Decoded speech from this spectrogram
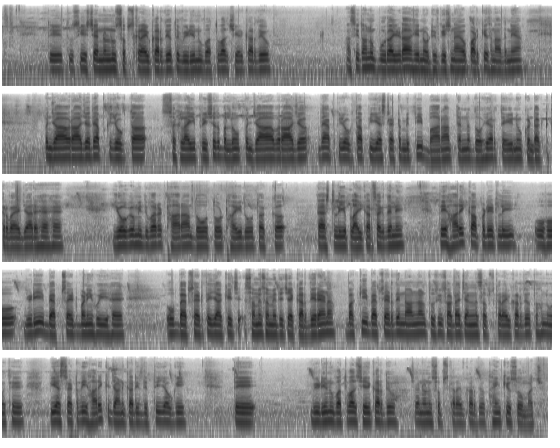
ਤੇ ਤੁਸੀਂ ਇਸ ਚੈਨਲ ਨੂੰ ਸਬਸਕ੍ਰਾਈਬ ਕਰ ਦਿਓ ਤੇ ਵੀਡੀਓ ਨੂੰ ਵੱਧ ਤੋਂ ਵੱਧ ਸ਼ੇਅਰ ਕਰ ਦਿਓ। ਅਸੀਂ ਤੁਹਾਨੂੰ ਪੂਰਾ ਜਿਹੜਾ ਇਹ ਨੋਟੀਫਿਕੇਸ਼ਨ ਆਇਆ ਉਹ ਪੜ੍ਹ ਕੇ ਸੁਣਾ ਦਿੰਦੇ ਹਾਂ। ਪੰਜਾਬ ਰਾਜ ਅਧਿਆਪਕ ਯੋਗਤਾ ਸਿਖਲਾਈ ਪ੍ਰੀਸ਼ਦ ਵੱਲੋਂ ਪੰਜਾਬ ਰਾਜ ਅਧਿਆਪਕ ਯੋਗਤਾ ਪੀਐਸ ਟੈਟ ਮਿਤੀ 12/3/2023 ਨੂੰ ਕੰਡਕਟ ਕਰਵਾਇਆ ਜਾ ਰਿਹਾ ਹੈ। ਯੋਗ ਉਮੀਦਵਾਰ 18/2 ਤੋਂ 28/2 ਤੱਕ ਟੈਸਟ ਲਈ ਅਪਲਾਈ ਕਰ ਸਕਦੇ ਨੇ ਤੇ ਹਰ ਇੱਕ ਅਪਡੇਟ ਲਈ ਉਹ ਜਿਹੜੀ ਵੈਬਸਾਈਟ ਬਣੀ ਹੋਈ ਹੈ, ਉਹ ਵੈਬਸਾਈਟ ਤੇ ਜਾ ਕੇ ਚ- ਸਮੇਂ-ਸਮੇਂ ਤੇ ਚੈੱਕ ਕਰਦੇ ਰਹਿਣਾ। ਬਾਕੀ ਵੈਬਸਾਈਟ ਦੇ ਨਾਲ ਨਾਲ ਤੁਸੀਂ ਸਾਡਾ ਚੈਨਲ ਸਬਸਕ੍ਰਾਈਬ ਕਰ ਦਿਓ, ਤੁਹਾਨੂੰ ਇੱਥੇ ਪੀਐਸ ਟੈਟ ਦੀ ਹਰ ਇੱਕ ਜਾਣਕਾਰੀ ਦਿੱਤੀ ਜਾਊਗੀ ਤੇ ਵੀਡੀਓ ਨੂੰ ਵੱਧ ਤੋਂ ਵੱਧ ਸ਼ੇਅਰ ਕਰ ਦਿਓ ਚੈਨਲ ਨੂੰ ਸਬਸਕ੍ਰਾਈਬ ਕਰ ਦਿਓ। Thank you so much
